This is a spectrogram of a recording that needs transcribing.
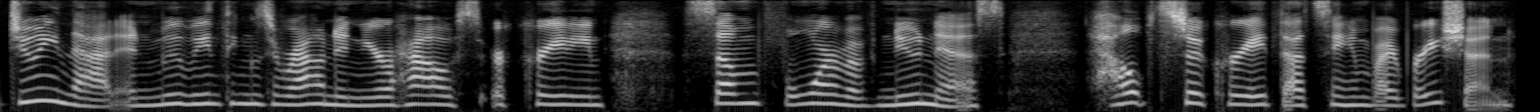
doing that and moving things around in your house or creating some form of newness helps to create that same vibration.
